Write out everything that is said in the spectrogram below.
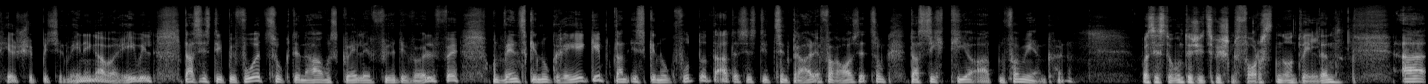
Hirsche ein bisschen weniger, aber Rehwild. Das ist die bevorzugte Nahrungsquelle für die Wölfe. Und wenn es genug Rehe gibt, dann ist genug Futter da. Das ist die zentrale Voraussetzung, dass sich Tierarten vermehren können. Was ist der Unterschied zwischen Forsten und Wäldern? Äh,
